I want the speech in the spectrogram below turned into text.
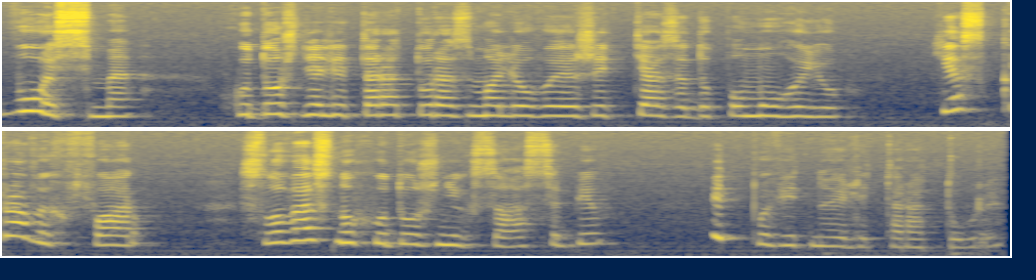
Восьме. Художня література змальовує життя за допомогою яскравих фарб, словесно-художніх засобів, відповідної літератури.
